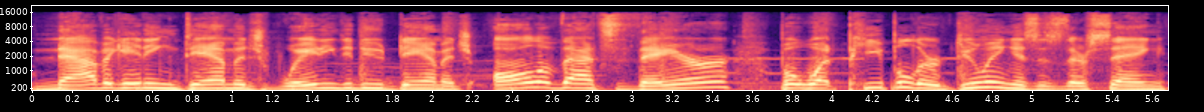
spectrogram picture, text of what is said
Navigating damage, waiting to do damage, all of that's there, but what people are doing is is they're saying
